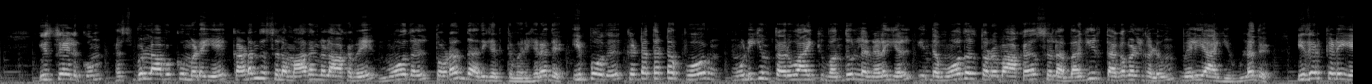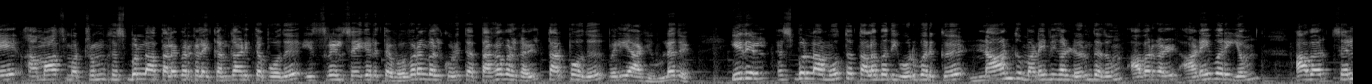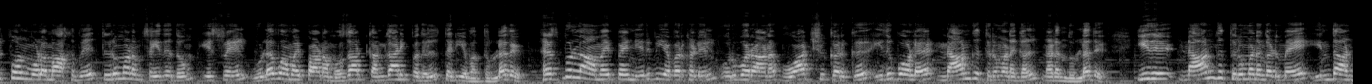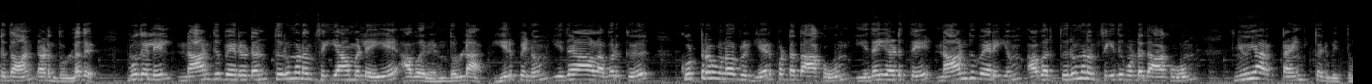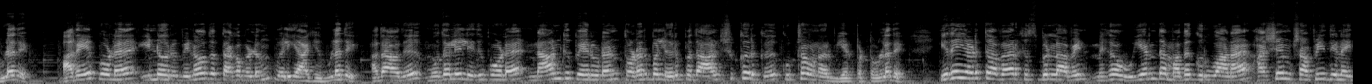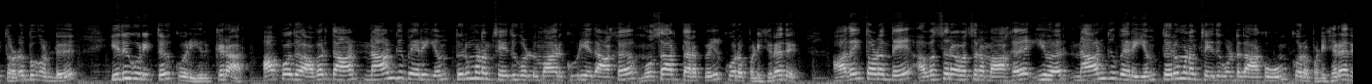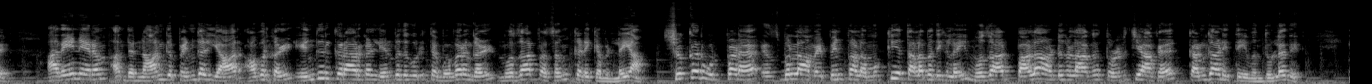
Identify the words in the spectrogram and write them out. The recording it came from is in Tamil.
இஸ்ரேலுக்கும் ஹெஸ்புல்லாவுக்கும் இடையே கடந்த சில மாதங்களாகவே மோதல் தொடர்ந்து அதிகரித்து வருகிறது. இப்போது கிட்டத்தட்ட போர் முடியும் தருவாய்க்கு வந்துள்ள நிலையில் இந்த மோதல் தொடர்பாக சில பகீர் தகவல்களும் வெளியாகியுள்ளது இதற்கிடையே ஹமாஸ் மற்றும் ஹிஸ்புல்லா தலைவர்களை கண்காணித்த போது இஸ்ரேல் சேகரித்த விவரங்கள் குறித்த தகவல்கள் தற்போது வெளியாகியுள்ளது இதில் ஹெஸ்புல்லா மூத்த தளபதி ஒருவருக்கு நான்கு மனைவிகள் இருந்ததும் அவர்கள் அனைவரையும் அவர் செல்போன் மூலமாகவே திருமணம் செய்ததும் இஸ்ரேல் உளவு அமைப்பான மொசாட் கண்காணிப்பதில் தெரிய வந்துள்ளது ஹெஸ்புல்லா அமைப்பை நிறுவியவர்களில் ஒருவரான புவாட் ஷுக்கருக்கு இதுபோல நான்கு திருமணங்கள் நடந்துள்ளது. இதில் நான்கு திருமணங்களுமே இந்த ஆண்டுதான் நடந்துள்ளது. முதலில் நான்கு பேருடன் திருமணம் செய்யாமலேயே அவர் இருந்துள்ளார். இருப்பினும் இதனால் அவருக்கு குற்ற உணர்வு ஏற்பட்டதாகவும் இதையடுத்து நான்கு பேரையும் அவர் திருமணம் செய்து கொண்டதாகவும் நியூயார்க் டைம்ஸ் தெரிவித்துள்ளது. அதே போல இன்னொரு வினோத தகவலும் வெளியாகியுள்ளது. அதாவது முதலில் இதுபோல நான்கு பேருடன் தொடர்பில் இருப்பதால் ஷுக்கருக்கு குற்ற உணர்வு ஏற்பட்டுள்ளது. இதையடுத்து அவர் ஹிஸ்புல்லாவின் மிக உயர்ந்த மத குருவான ஹஷம் ஷஃபீதினை தொடர்பு கொண்டு இது குறித்து கூறியிருக்கிறார். அப்போது அவர்தான் நான்கு பேரையும் திருமணம் செய்து கொள்ளுமாறு கூறியதாக மொசார் தரப்பில் கூறப்படுகிறது. அதைத் தொடர்ந்தே அவசர அவசரமாக இவர் நான்கு பேரையும் திருமணம் செய்து கொண்டதாகவும் கூறப்படுகிறது. அதே நேரம் அந்த நான்கு பெண்கள் யார் அவர்கள் எங்கிருக்கிறார்கள் என்பது குறித்த விவரங்கள் மொசாட் வசம் கிடைக்கவில்லையாம். ஷுக்கர் உட்பட ஹெஸ்புல்லா அமைப்பின் பல முக்கிய தளபதிகளை மொசாட் பல ஆண்டுகளாக தொடர்ச்சியாக கண்காணித்தே வந்துள்ளது.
